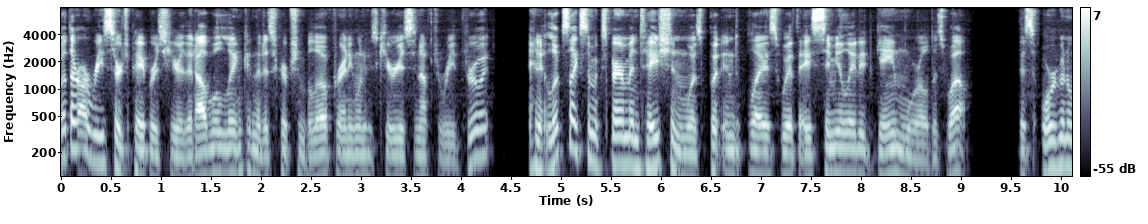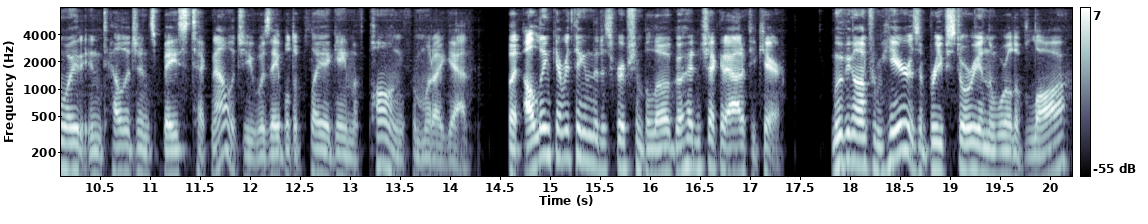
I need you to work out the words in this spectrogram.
But there are research papers here that I will link in the description below for anyone who's curious enough to read through it. And it looks like some experimentation was put into place with a simulated game world as well. This organoid intelligence-based technology was able to play a game of Pong from what I gathered. But I'll link everything in the description below. Go ahead and check it out if you care. Moving on from here is a brief story in the world of law.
